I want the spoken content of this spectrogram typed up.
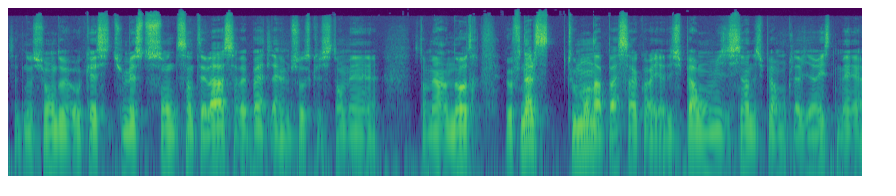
Cette notion de, ok, si tu mets ce son de synthé là, ça va pas être la même chose que si tu mets, si en mets un autre. Et au final, tout le monde n'a pas ça, quoi. Il y a des super bons musiciens, des super bons claviéristes, mais,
